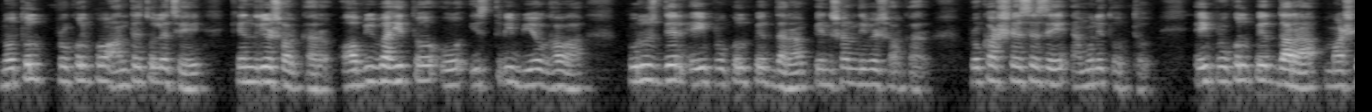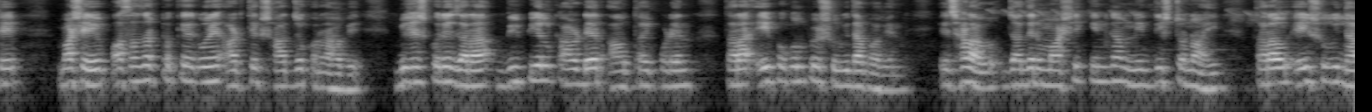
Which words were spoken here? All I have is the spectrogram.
নতুন প্রকল্প আনতে চলেছে কেন্দ্রীয় সরকার। অবিবাহিত ও স্ত্রী বিয়োগ হওয়া পুরুষদের এই প্রকল্পের দ্বারা পেনশন দিবে সরকার। প্রকাশ্যে এসেছে এমনই তথ্য। এই প্রকল্পের দ্বারা মাসে মাসে পাঁচ হাজার টাকা করে আর্থিক সাহায্য করা হবে। বিশেষ করে যারা বিপিএল কার্ডের আওতায় পড়েন, তারা এই প্রকল্পের সুবিধা পাবেন। এছাড়াও যাদের মাসিক ইনকাম নির্দিষ্ট নয়, তারাও এই সুবিধা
